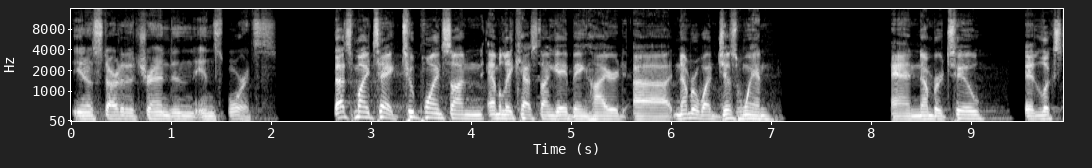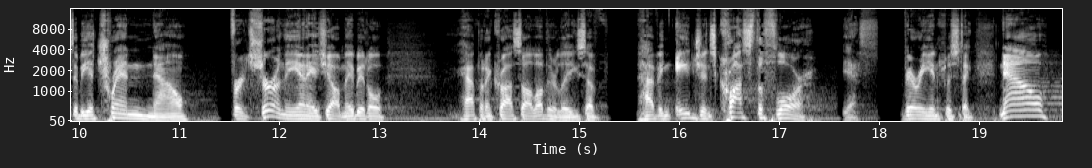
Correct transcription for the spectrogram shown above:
you know started a trend in in sports. That's my take. Two points on Emily Castonguay being hired. Uh, number one, just win. And number two, it looks to be a trend now, for sure in the NHL. Maybe it'll happen across all other leagues of having agents cross the floor. Yes. Very interesting. Now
